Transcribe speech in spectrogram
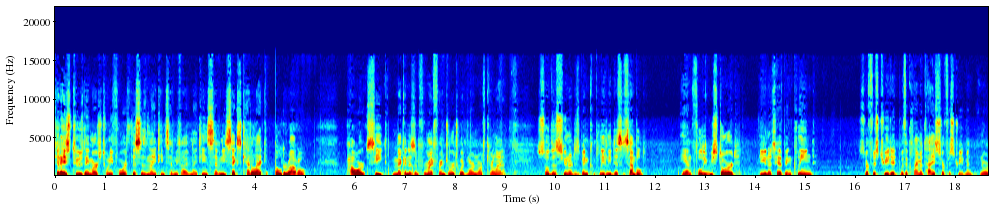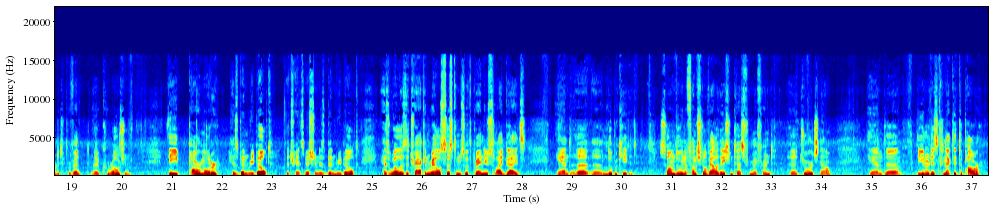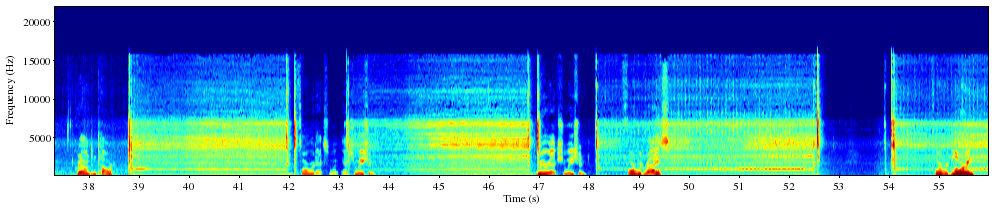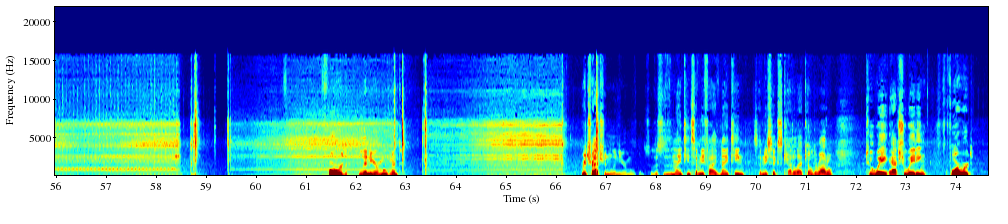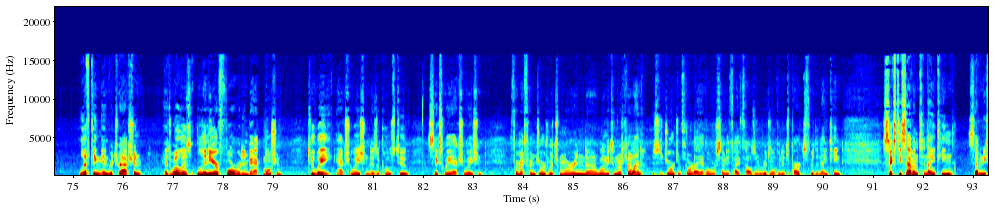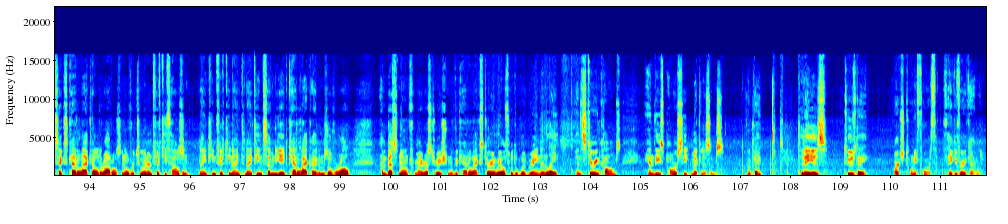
Today's Tuesday, March 24th. This is the 1975-1976 Cadillac Eldorado power seat mechanism for my friend George Whitmore in North Carolina. So this unit has been completely disassembled and fully restored. The units have been cleaned, surface treated with acclimatized surface treatment in order to prevent uh, corrosion. The power motor has been rebuilt, the transmission has been rebuilt, as well as the track and rail systems with brand new slide guides and uh, uh, lubricated. So I'm doing a functional validation test for my friend uh, George now. And uh, the unit is connected to power, ground and power. Forward actu actuation. Rear actuation. Forward rise. Forward lowering. Forward linear movement, retraction linear movement. So this is the 1975-1976 Cadillac Eldorado, two-way actuating forward lifting and retraction as well as linear forward and back motion, two-way actuation as opposed to six-way actuation for my friend George Whitmore in uh, Wilmington, North Carolina. This is George in Florida. I have over 75,000 original vintage parts for the 19 67 to 1976 Cadillac Eldorados and over 250,000 1959 to 1978 Cadillac items overall. I'm best known for my restoration of the Cadillac steering wheels with the wood grain inlay and the steering columns and these power seat mechanisms. Okay? Today is Tuesday, March 24th. Thank you very kindly.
